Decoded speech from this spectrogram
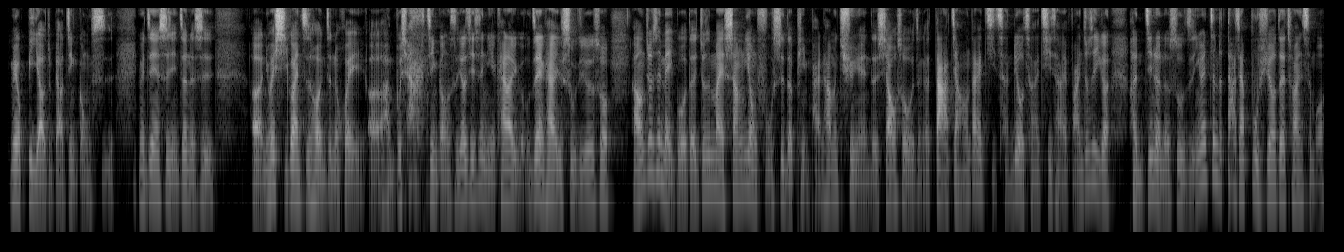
没有必要就不要进公司，因为这件事情真的是。呃，你会习惯之后，你真的会呃很不想 进公司。尤其是你看到一个，我之前看到一个数据，就是说，好像就是美国的，就是卖商用服饰的品牌，他们去年的销售整个大降，好像大概几成，六成还七成，反正就是一个很惊人的数字。因为真的大家不需要再穿什么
